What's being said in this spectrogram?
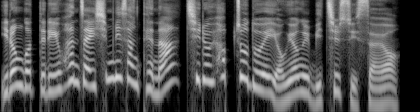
이런 것들이 환자의 심리 상태나 치료 협조도에 영향을 미칠 수 있어요.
